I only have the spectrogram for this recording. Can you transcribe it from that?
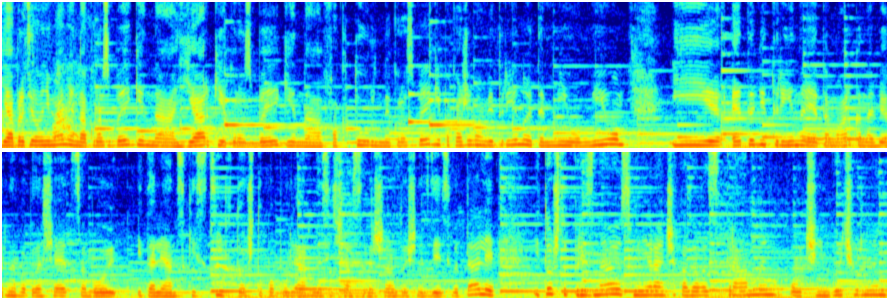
Я обратила внимание на кроссбеги, на яркие кроссбеги, на фактурные кроссбеги. Покажу вам витрину, это Mio Mio. И эта витрина, эта марка, наверное, воплощает собой итальянский стиль, то, что популярно сейчас совершенно точно здесь, в Италии. И то, что, признаюсь, мне раньше казалось странным, очень вычурным,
